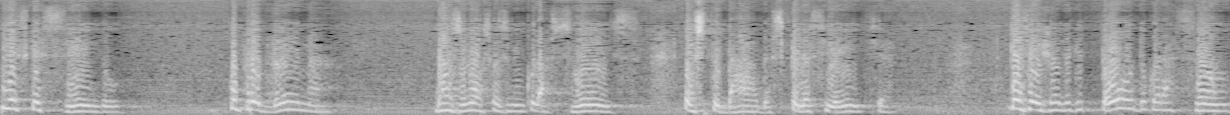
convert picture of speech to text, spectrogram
e esquecendo o problema das nossas vinculações estudadas pela ciência, desejando de todo o coração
